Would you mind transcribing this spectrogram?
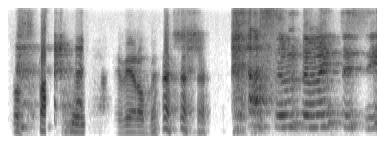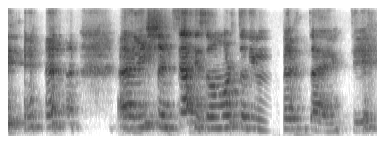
lo spazio è vero? Assolutamente sì. Eh, gli scienziati sono molto divertenti.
